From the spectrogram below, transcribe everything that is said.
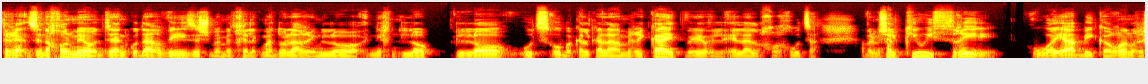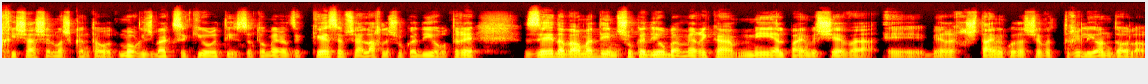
תראה, זה נכון מאוד, זה הנקודה הרביעית, זה שבאמת חלק מהדולרים לא, לא, לא הוצאו בכלכלה האמריקאית, אלא הלכו החוצה. אבל למשל QE3 הוא היה בעיקרון רכישה של משכנתאות, mortgage back securities, זאת אומרת זה כסף שהלך לשוק הדיור. תראה, זה דבר מדהים, שוק הדיור באמריקה מ-2007 אה, בערך 2.7 טריליון דולר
